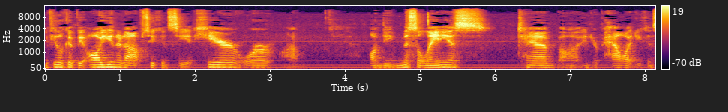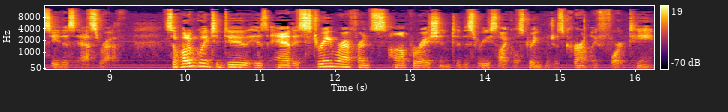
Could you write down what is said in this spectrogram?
If you look at the all unit ops, you can see it here or um, on the miscellaneous tab uh, in your palette, you can see this sref. So what I'm going to do is add a stream reference operation to this recycle stream, which is currently 14.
